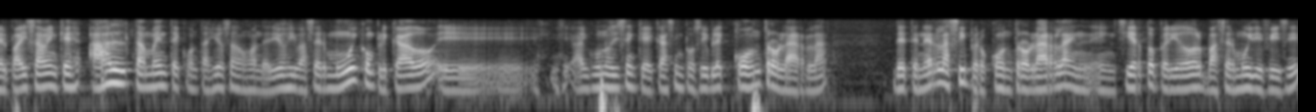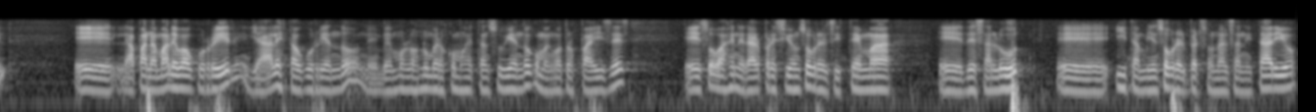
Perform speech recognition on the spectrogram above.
el, país saben que es altamente contagiosa, don Juan de Dios, y va a ser muy complicado. Eh, algunos dicen que es casi imposible controlarla, detenerla sí, pero controlarla en, cierto periodo va a ser muy difícil. Eh, a Panamá le va a ocurrir, ya le está ocurriendo, eh, vemos los números como están subiendo, como en otros países. Eso va a generar presión sobre el sistema de salud y también sobre el personal sanitario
